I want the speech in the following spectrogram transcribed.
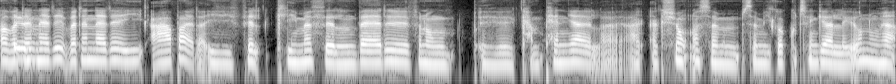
Og hvordan øhm. er det, hvordan er det, at I arbejder i felt, klimafælden? Hvad er det for nogle øh, kampagner eller aktioner, som, som I godt kunne tænke jer at lave nu her?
